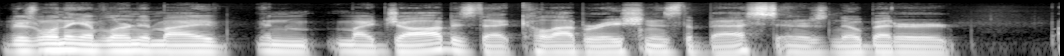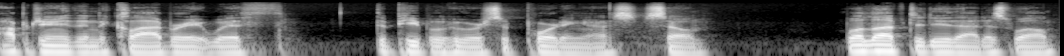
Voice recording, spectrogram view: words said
If there's one thing I've learned in my in my job is that collaboration is the best, and there's no better opportunity than to collaborate with the people who are supporting us. So we'll love to do that as well.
